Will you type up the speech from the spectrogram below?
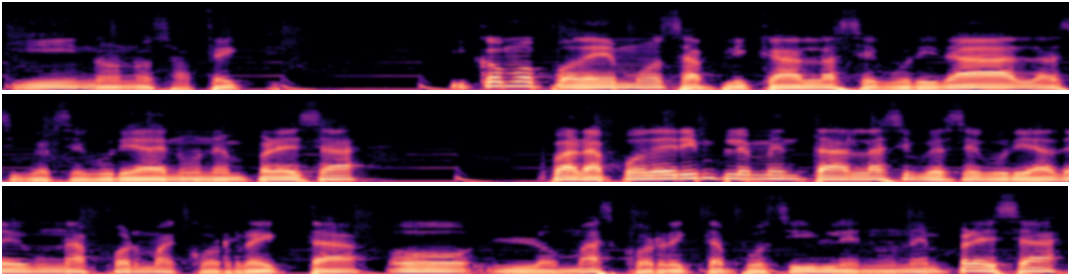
y no nos afecte. ¿Y cómo podemos aplicar la seguridad, la ciberseguridad en una empresa? Para poder implementar la ciberseguridad de una forma correcta o lo más correcta posible en una empresa,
